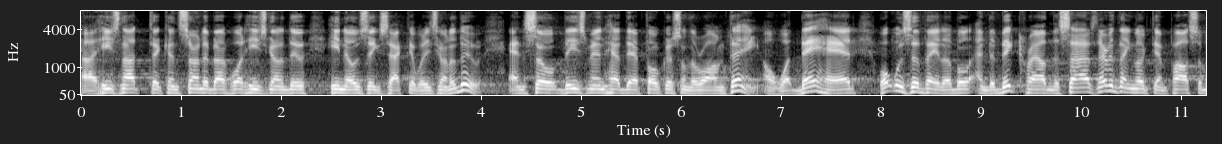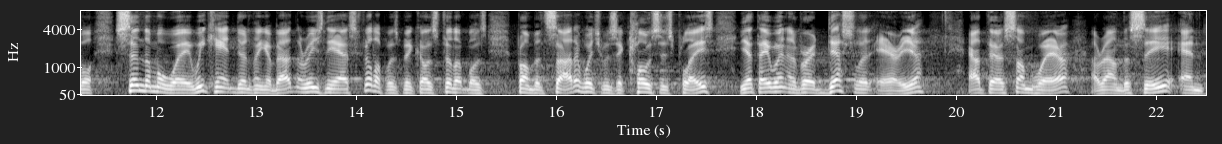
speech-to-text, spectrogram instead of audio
Uh, he's not uh, concerned about what he's going to do. He knows exactly what he's going to do. And so these men had their focus on the wrong thing, on what they had, what was available, and the big crowd and the size and everything looked impossible. Send them away. We can't do anything about it. And the reason he asked Philip was because Philip was from Bethsaida, which was the closest place. Yet they went in a very desolate area out there somewhere around the sea, and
